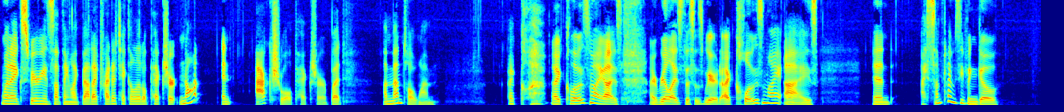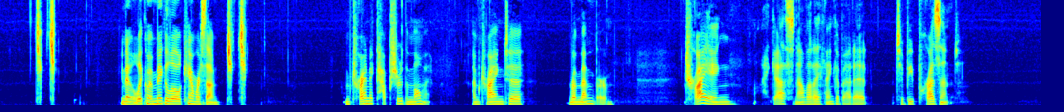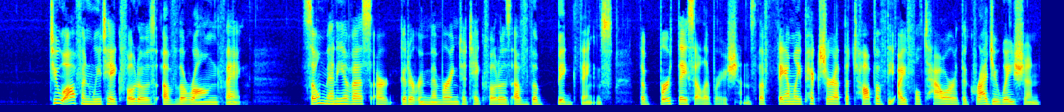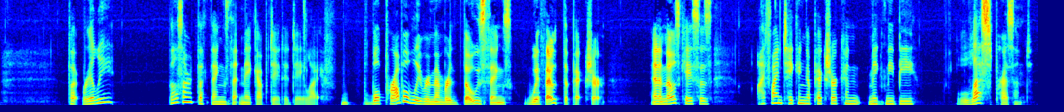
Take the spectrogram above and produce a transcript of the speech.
When I experience something like that, I try to take a little picture, not an actual picture, but a mental one. I, cl- I close my eyes. I realize this is weird. I close my eyes and I sometimes even go, chick, chick. you know, like I make a little camera sound. Chick. I'm trying to capture the moment. I'm trying to remember trying, I guess, now that I think about it, to be present. Too often we take photos of the wrong thing. So many of us are good at remembering to take photos of the big things the birthday celebrations, the family picture at the top of the Eiffel Tower, the graduation. But really, those aren't the things that make up day to day life. We'll probably remember those things without the picture. And in those cases, I find taking a picture can make me be less present.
